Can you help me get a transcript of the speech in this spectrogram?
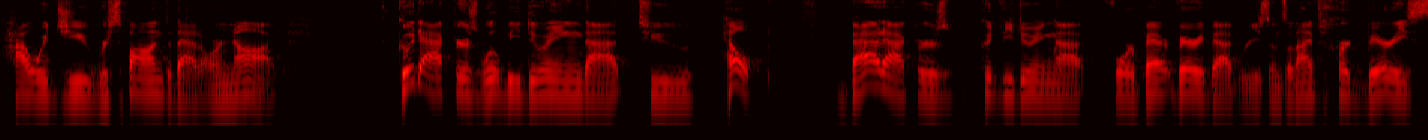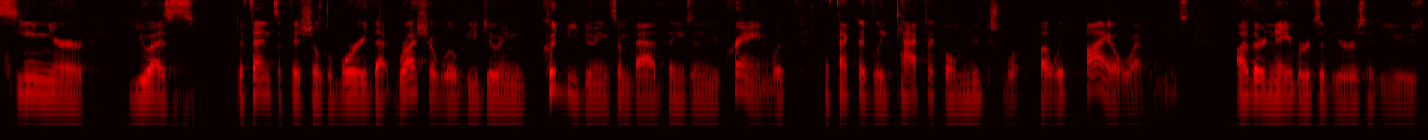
how would you respond to that or not? Good actors will be doing that to help. Bad actors could be doing that for ba very bad reasons. And I've heard very senior U.S defense officials worried that Russia will be doing, could be doing some bad things in Ukraine with effectively tactical nukes, but with bioweapons. Other neighbors of yours have used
